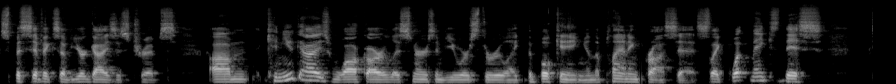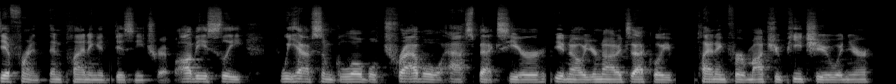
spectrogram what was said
specifics of your guys' trips um, can you guys walk our listeners and viewers through like the booking and the planning process? Like what makes this different than planning a Disney trip. Obviously, we have some global travel aspects here. You know, you're not exactly planning for Machu Picchu when you're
